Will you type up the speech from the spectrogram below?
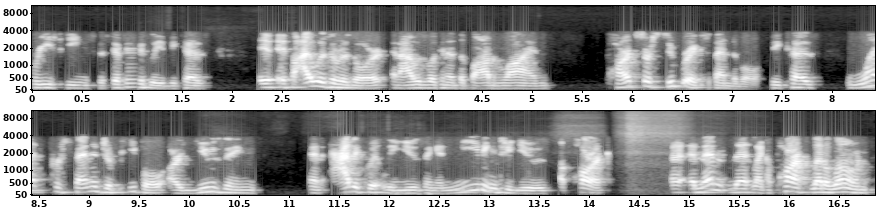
free skiing specifically because if, if I was a resort and I was looking at the bottom line, parks are super expendable because what percentage of people are using and adequately using and needing to use a park, and then that like a park, let alone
